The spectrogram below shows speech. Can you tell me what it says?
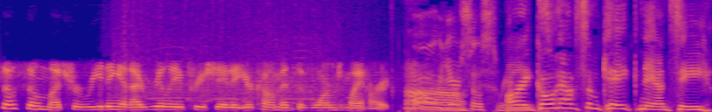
so so much for reading it. I really appreciate it. Your comments have warmed my heart. Oh, you're so sweet. All right, go have some cake, Nancy.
